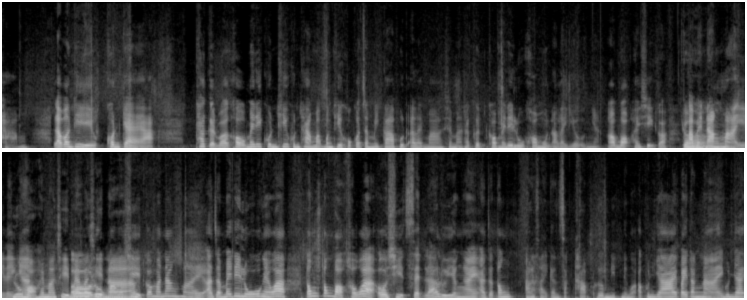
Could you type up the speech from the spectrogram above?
ถาม แล้วบางทีคนแก่อะ ถ้าเกิดว่าเขาไม่ได้คุ้นที่คุ้นทางมากบางทีเขาก็จะไม่กล้าพูดอะไรมากใช่ไหมถ้าเกิดเขาไม่ได้รู้ข้อมูลอะไรเยอะอย่างเงี้ยเอาบอกให้ฉีดก็ก็เอาไปนั่งใหม่อะไรอย่างลูกเงี้ยบอกให้มาฉีดแม่มาฉีดเออลูกนะมาฉีดก็มานั่งใหม่ อาจจะไม่ได้รู้ไงว่า ต้องต้องบอกเขาว่าโอ้ฉีดเสร็จแล้วหรือยังไง อาจจะต้องอาศัยกันสักถามเพิ่มนิดนึงว่าอะคุณยายไปทางไหน คุณยาย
